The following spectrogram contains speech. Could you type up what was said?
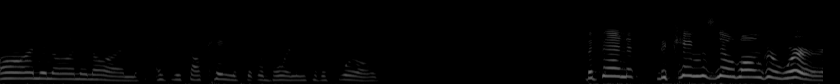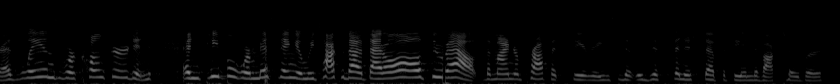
on and on and on, as we saw kings that were born into this world. But then the kings no longer were, as lands were conquered and, and people were missing, and we talked about that all throughout the Minor Prophet series that we just finished up at the end of October.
